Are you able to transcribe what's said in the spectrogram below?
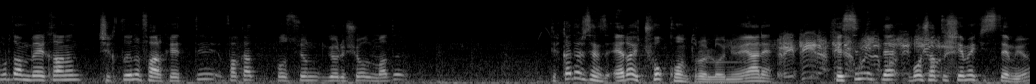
Buradan VK'nın çıktığını fark etti fakat pozisyon görüşü olmadı. Dikkat ederseniz Eray çok kontrollü oynuyor yani kesinlikle boş atış yemek istemiyor.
